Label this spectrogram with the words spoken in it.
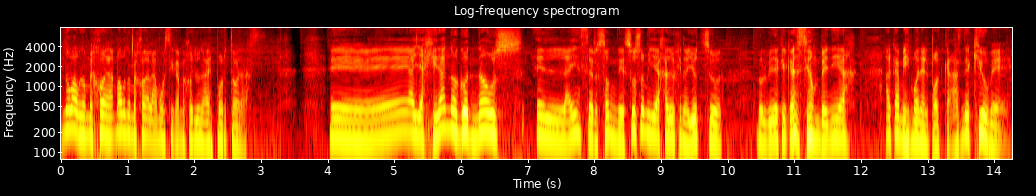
No vámonos mejor, vámonos mejor a la música, mejor de una vez por todas. Eh, Ayahirano God Knows, el, la insert song de Susumi Haruhi no Jutsu. No olvidé qué canción venía acá mismo en el podcast de Cube.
